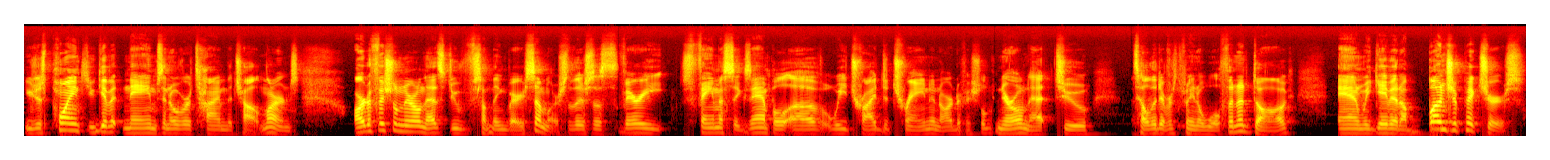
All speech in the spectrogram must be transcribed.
You just point, you give it names, and over time, the child learns. Artificial neural nets do something very similar. So there's this very famous example of we tried to train an artificial neural net to tell the difference between a wolf and a dog, and we gave it a bunch of pictures.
